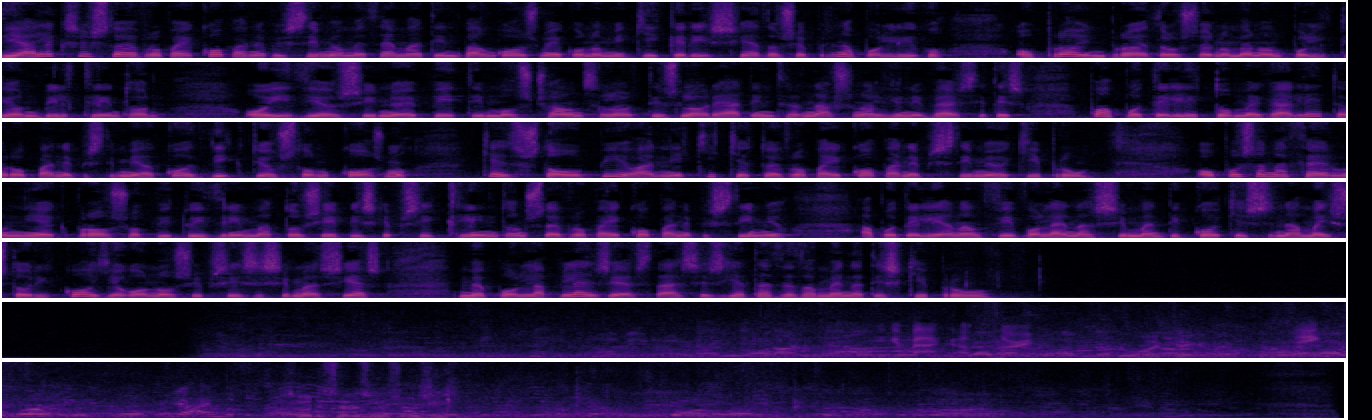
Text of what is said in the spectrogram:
Διάλεξη στο Ευρωπαϊκό Πανεπιστήμιο με θέμα την παγκόσμια οικονομική κρίση έδωσε πριν από λίγο ο πρώην πρόεδρος των ΗΠΑ, Bill Clinton. Ο ίδιος είναι ο επίτιμος Chancellor της Laureate International Universities, που αποτελεί το μεγαλύτερο πανεπιστημιακό δίκτυο στον κόσμο και στο οποίο ανήκει και το Ευρωπαϊκό Πανεπιστήμιο Κύπρου. Όπως αναφέρουν οι εκπρόσωποι του Ιδρύματος, η επίσκεψη Κλίντον στο Ευρωπαϊκό Πανεπιστήμιο αποτελεί αναμφίβολα ένα σημαντικό και συνάμα ιστορικό γεγονός υψής σημασίας με πολλαπλές διαστάσεις για τα δεδομένα της Κύπρου. Sorry, sorry, sorry, sorry.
